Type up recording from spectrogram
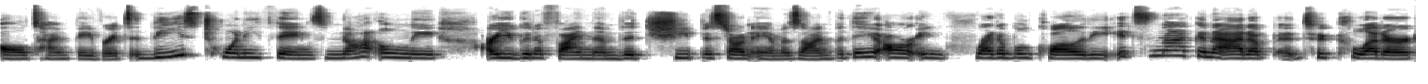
all time favorites. These 20 things, not only are you going to find them the cheapest on Amazon, but they are incredible quality. It's not going to add up uh, to clutter,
